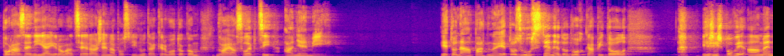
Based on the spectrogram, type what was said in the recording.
porazený Jairová dcera, žena postihnutá krvotokom, dvaja slepci a nemí. Je to nápadné, je to zhustené do dvoch kapitol. Ježiš povie amen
